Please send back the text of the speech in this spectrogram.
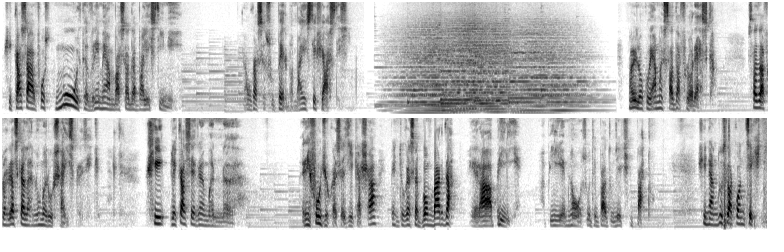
și casa a fost multă vreme ambasada Palestinei. O casă superbă, mai este și astăzi. Noi locuiam în strada Floreasca. Strada Floreasca la numărul 16. Și plecaserăm în uh, refugiu, ca să zic așa, pentru că se bombarda. Era aprilie, aprilie 1944. Și ne-am dus la Conțești.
